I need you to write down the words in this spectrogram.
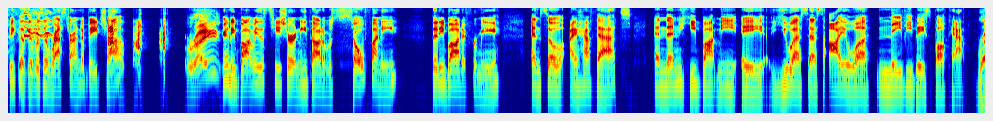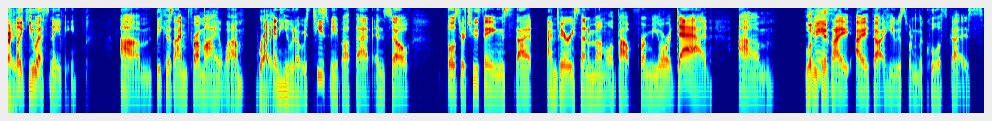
because it was a restaurant and a bait shop. Right? And he bought me this t shirt and he thought it was so funny that he bought it for me. And so I have that. And then he bought me a USS Iowa Navy baseball cap, Right. like US Navy, um, because I'm from Iowa. right. And he would always tease me about that. And so those are two things that I'm very sentimental about from your dad. Um, Let me because I, I thought he was one of the coolest guys.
